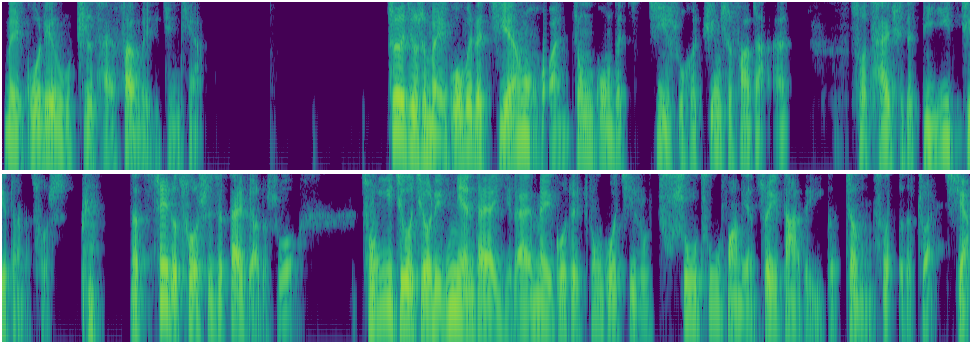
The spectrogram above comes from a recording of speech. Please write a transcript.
美国列入制裁范围的晶片。这就是美国为了减缓中共的技术和军事发展所采取的第一阶段的措施。那这个措施就代表着说，从一九九零年代以来，美国对中国技术输出方面最大的一个政策的转向。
